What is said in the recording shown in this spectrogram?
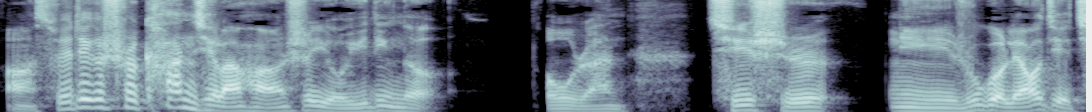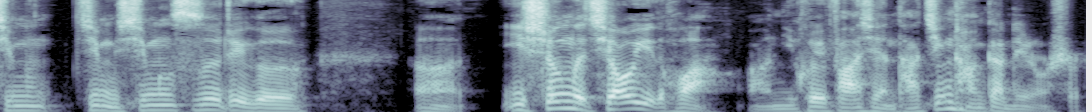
啊，所以这个事儿看起来好像是有一定的偶然。其实，你如果了解吉姆吉姆西蒙斯这个啊一生的交易的话啊，你会发现他经常干这种事儿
